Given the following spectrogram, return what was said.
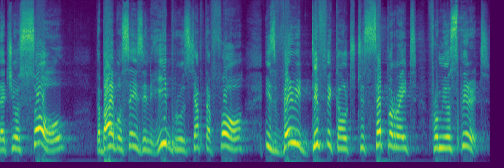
that your soul the Bible says in Hebrews chapter 4 is very difficult to separate from your spirit.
